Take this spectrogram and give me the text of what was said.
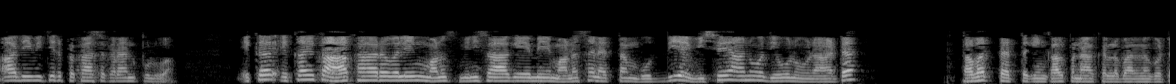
ආදී විදිහට ප්‍රකාශ කරන්න පුළුවන්. එක එක එක ආකාර වලින් මනුස් මිනිසාගේ මේ මනස නැත්තම් බුද්ධිය විෂය අනුව දියුණු වුණාට තවත් පැත්තකින් කල්පනා කරලා බලනකොට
